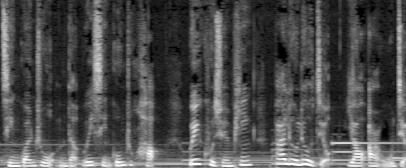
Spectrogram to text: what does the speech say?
请关注我们的微信公众号“微库全拼八六六九幺二五九”。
